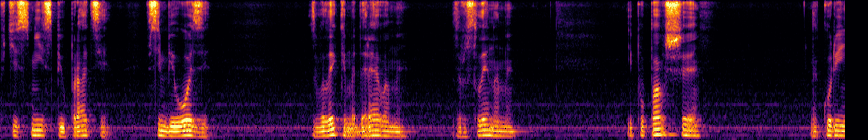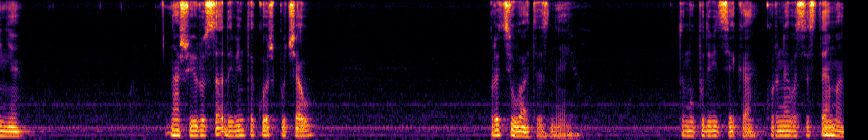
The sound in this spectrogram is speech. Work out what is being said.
в тісній співпраці, в симбіозі з великими деревами, з рослинами. І попавши на коріння нашої розсади, він також почав працювати з нею. Тому подивіться, яка коренева система.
